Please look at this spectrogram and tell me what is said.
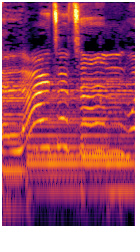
the lights are turned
